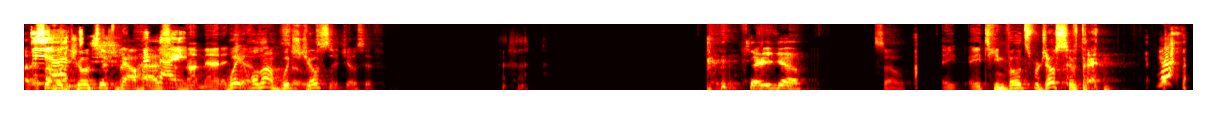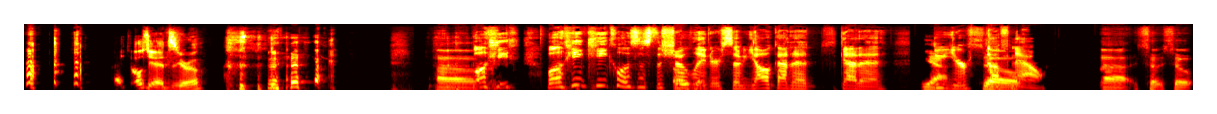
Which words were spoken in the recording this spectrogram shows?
The So end. Joseph now Good has night. I'm not mad at. Wait, Joe, hold on, which so Joseph? Joseph. there you go. so eight, 18 votes for Joseph then. I told you I had zero. Uh, Well, he well he he closes the show Okay. later, so y'all gotta gotta yeah. do your so, stuff now. Uh, so so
